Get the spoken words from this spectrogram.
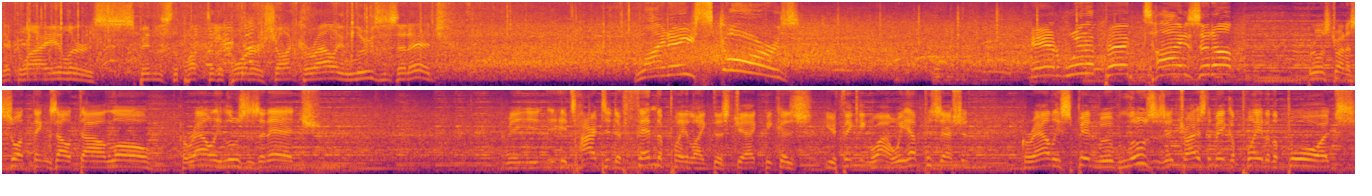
Nikolai Ehlers spins the puck to the corner. Sean Kuraly loses an edge. Laine scores! And Winnipeg ties it up. Bruins trying to sort things out down low. Kuraly loses an edge. I mean, it's hard to defend a play like this, Jack, because you're thinking, wow, we have possession. Kuraly spin move, loses it, tries to make a play to the boards.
